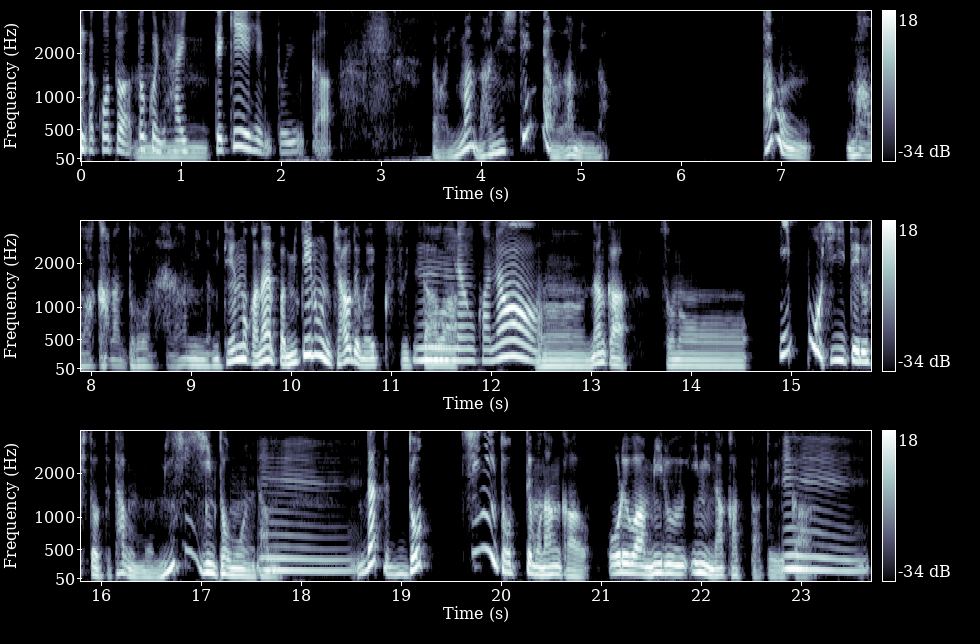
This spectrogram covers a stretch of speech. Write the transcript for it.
うなことは特に入ってけえへんというか。だから今何してんやろなみんな。多分まあわからんどうなんやろなみんな見てんのかな。やっぱ見てるんちゃう？でも X ツイうッターはんなんかうな、んなんかその一歩引いてる人って多分もう見ひひんと思うよ多う分、ん。だってどっちにとってもなんか俺は見る意味なかったというか、うん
